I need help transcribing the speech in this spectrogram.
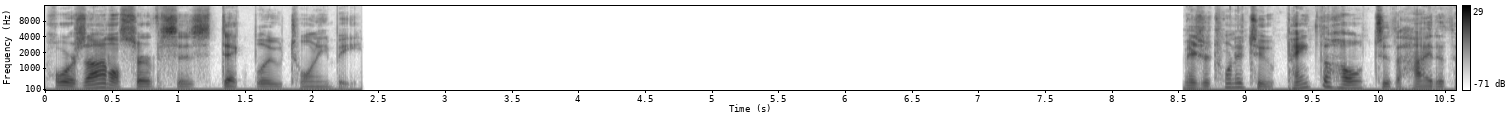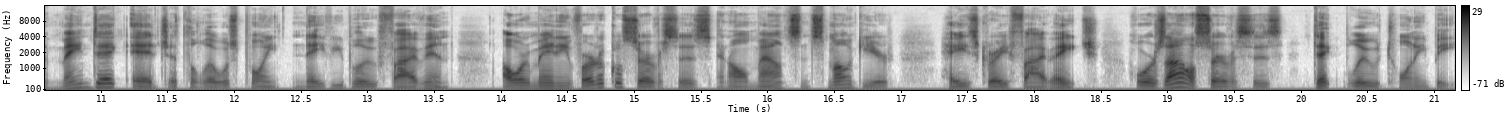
horizontal surfaces, deck blue 20B. Measure 22. Paint the hull to the height of the main deck edge at the lowest point, navy blue 5N. All remaining vertical surfaces and all mounts and small gear, haze gray 5H. Horizontal surfaces, deck blue 20B.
